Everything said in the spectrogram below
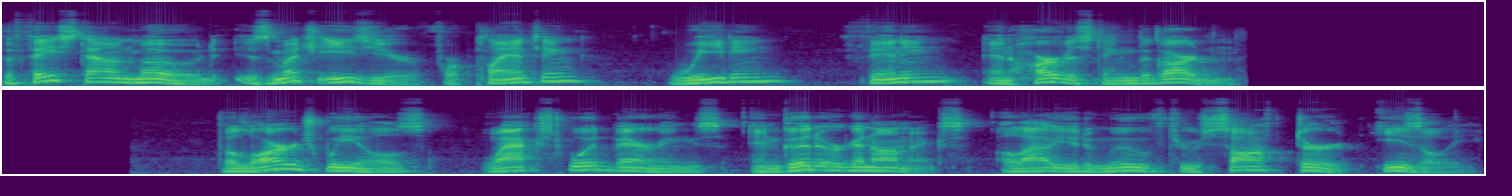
The face down mode is much easier for planting, weeding, thinning, and harvesting the garden. The large wheels, waxed wood bearings, and good ergonomics allow you to move through soft dirt easily.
